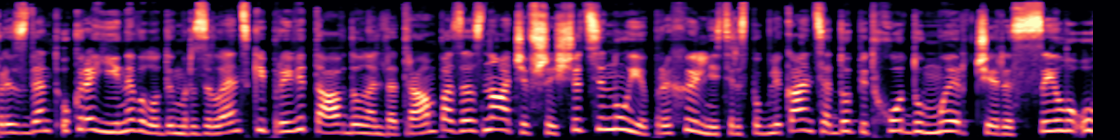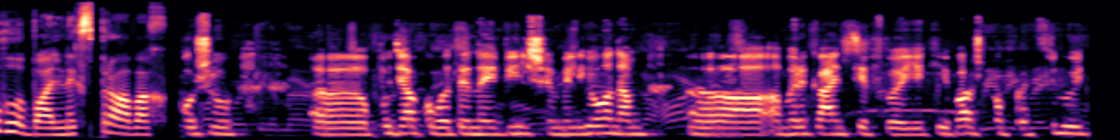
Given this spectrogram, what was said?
Президент України Володимир Зеленський привітав Дональда Трампа, зазначивши, що цінує прихильність республіканця до підходу мир через силу у глобальних справах. Хочу е, подякувати найбільше мільйонам е, американців, які важко працюють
